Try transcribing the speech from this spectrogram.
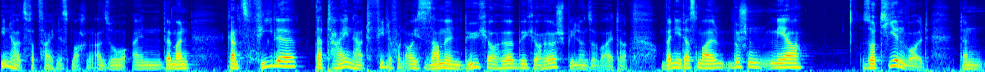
Inhaltsverzeichnis machen. Also ein, wenn man ganz viele Dateien hat, viele von euch sammeln Bücher, Hörbücher, Hörspiele und so weiter. Und wenn ihr das mal ein bisschen mehr sortieren wollt, dann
